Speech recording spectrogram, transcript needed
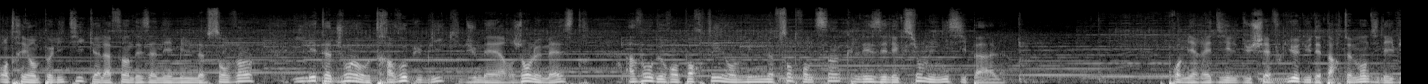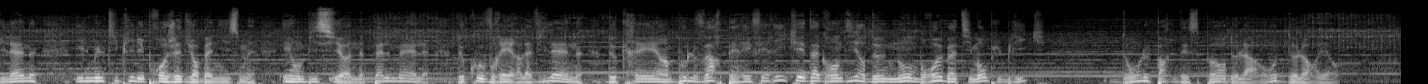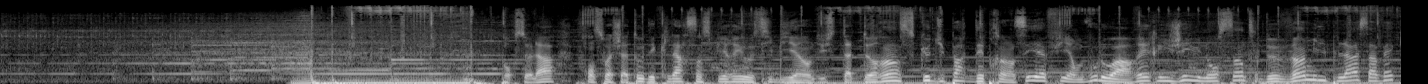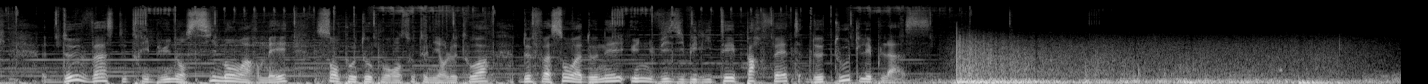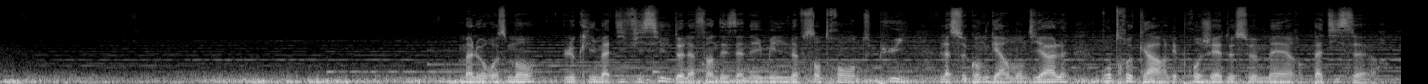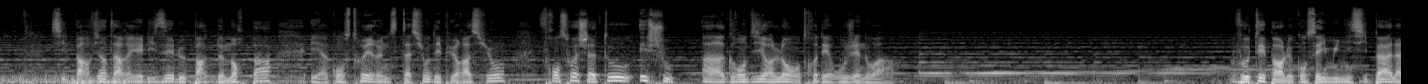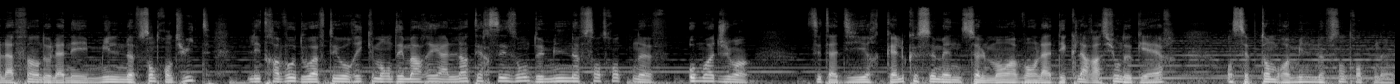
Entré en politique à la fin des années 1920, il est adjoint aux travaux publics du maire Jean Lemestre avant de remporter en 1935 les élections municipales. Premier édile du chef-lieu du département d'Ille-et-Vilaine, il multiplie les projets d'urbanisme et ambitionne, pêle-mêle, de couvrir la Vilaine, de créer un boulevard périphérique et d'agrandir de nombreux bâtiments publics, dont le parc des sports de la Route de l'Orient. Cela, François Château déclare s'inspirer aussi bien du stade de Reims que du Parc des Princes et affirme vouloir ériger une enceinte de 20 000 places avec deux vastes tribunes en ciment armé, sans poteaux pour en soutenir le toit, de façon à donner une visibilité parfaite de toutes les places. Malheureusement, le climat difficile de la fin des années 1930 puis la Seconde Guerre mondiale contrecarre les projets de ce maire bâtisseur. S'il parvient à réaliser le parc de Morpas et à construire une station d'épuration, François Château échoue à agrandir l'antre des Rouges et Noirs. Voté par le conseil municipal à la fin de l'année 1938, les travaux doivent théoriquement démarrer à l'intersaison de 1939, au mois de juin, c'est-à-dire quelques semaines seulement avant la déclaration de guerre, en septembre 1939.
